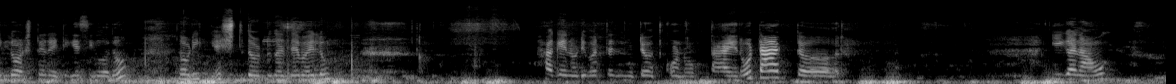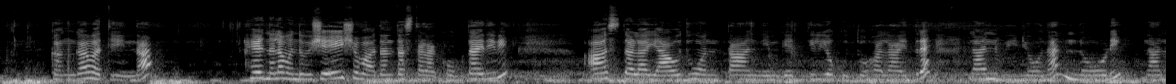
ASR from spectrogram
ಇಲ್ಲೂ ಅಷ್ಟೇ ರೇಟಿಗೆ ಸಿಗೋದು. ನೋಡಿ, ಎಷ್ಟು ದೊಡ್ಡ ಗದ್ದೆ ಬಯಲು. ಹಾಗೆ ನೋಡಿ ಬರ್ತದೆ ಮುಟ್ಟೆ ಹೊತ್ಕೊಂಡು ಹೋಗ್ತಾ ಇರೋ ಟ್ಯಾಕ್ಟರ್ ಈಗ ನಾವು ಗಂಗಾವತಿಯಿಂದ ಹೇಳಿದ್ನಲ್ಲ, ಒಂದು ವಿಶೇಷವಾದಂಥ ಸ್ಥಳಕ್ಕೆ ಹೋಗ್ತಾ ಇದ್ದೀವಿ. ಆ ಸ್ಥಳ ಯಾವುದು ಅಂತ ನಿಮಗೆ ತಿಳಿಯೋ ಕುತೂಹಲ ಇದ್ದರೆ ನನ್ನ ವಿಡಿಯೋನ ನೋಡಿ. ನಾನು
